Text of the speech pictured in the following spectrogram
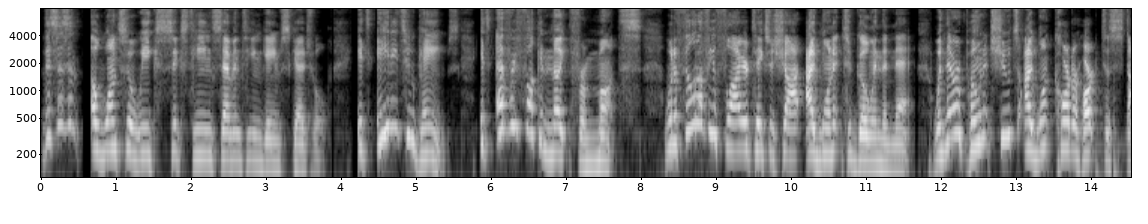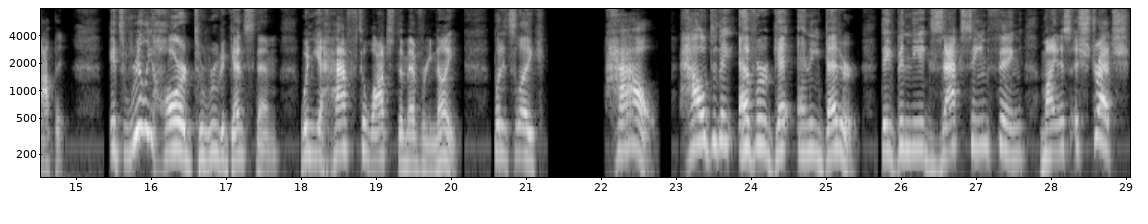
this isn't a once a week 16, 17 game schedule. It's 82 games. It's every fucking night for months. When a Philadelphia Flyer takes a shot, I want it to go in the net. When their opponent shoots, I want Carter Hart to stop it. It's really hard to root against them when you have to watch them every night. But it's like, how? How do they ever get any better? They've been the exact same thing, minus a stretch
